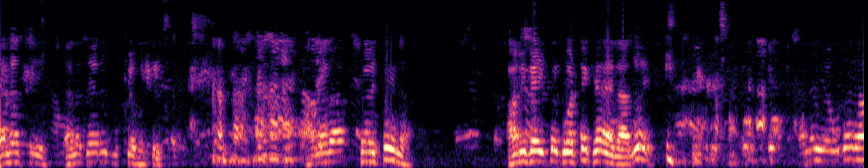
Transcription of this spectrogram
त्याला ते त्याला त्या मुख्यमंत्री आम्हाला कळतंय ना. आम्ही काही इथं गोटे खेळायला आलोय. त्याला एवढं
